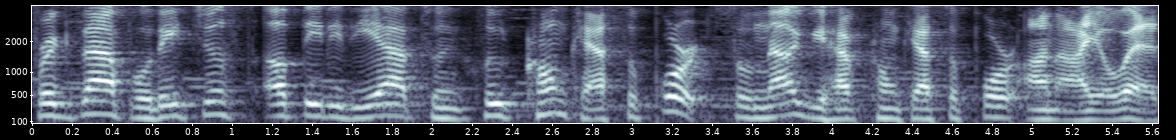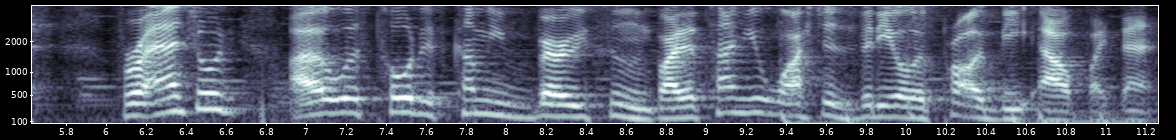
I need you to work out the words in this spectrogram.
For example, they just updated the app to include Chromecast support. So now you have Chromecast support on iOS. For Android, I was told it's coming very soon. By the time you watch this video, it'll probably be out by then.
